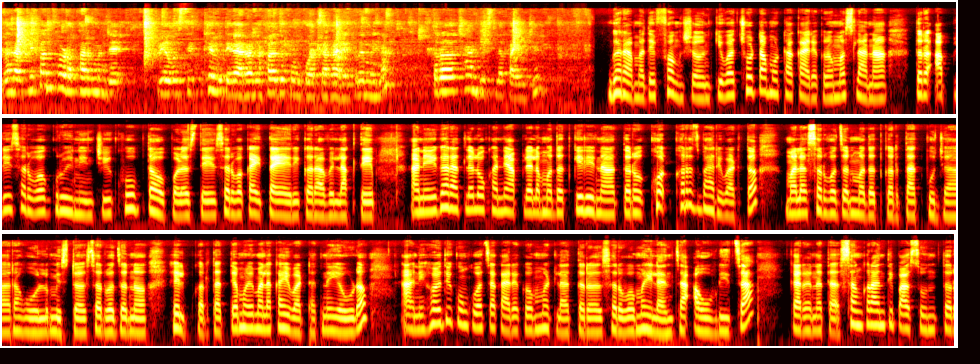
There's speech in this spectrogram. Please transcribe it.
घरातली पण थोडंफार म्हणजे व्यवस्थित ठेवते. कारण हळद कुंकवाचा कार्यक्रम आहे ना. तर छान दिसलं पाहिजे. घरामध्ये फंक्शन किंवा छोटा मोठा कार्यक्रम असला ना तर आपली सर्व गृहिणींची खूप धावपळ असते. सर्व काही तयारी करावी लागते. आणि घरातल्या लोकांनी आपल्याला मदत केली ना तर खो खरंच भारी वाटतं. मला सर्वजण मदत करतात. पूजा राहुल मिस्टर सर्वजण हेल्प करतात. त्यामुळे मला काही वाटत नाही एवढं. आणि हळदी कुंकवाचा कार्यक्रम म्हटला तर सर्व महिलांचा आवडीचा कारण आता संक्रांतीपासून तर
